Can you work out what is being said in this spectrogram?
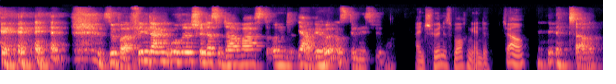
Super, vielen Dank, Uwe. Schön, dass du da warst. Und ja, wir hören uns demnächst wieder. Ein schönes Wochenende. Ciao. Ciao.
